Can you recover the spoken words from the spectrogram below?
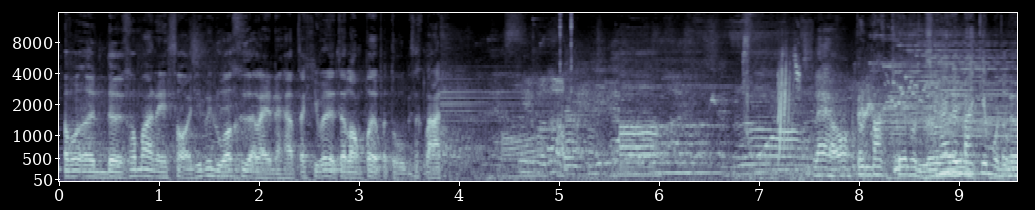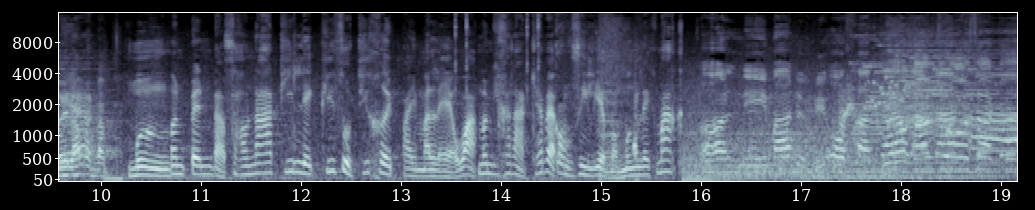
เราบังเอิญเดินเข้ามาในซอยที่ไม่รู้ว่าคืออะไรนะครับ แต่คิดว่าเดี๋ยวจะลองเปิดประตูไปสักร้าน แล้วเป็นบาเกหมดเลยใช่เป็นบาเกมหมดเลยแล้วเหมือนแบบมึงมันเป็นแบบซาวน่าที่เล็กที่สุดที่เคยไปมาแล้วอะมันมีขนาดแค่แบบกล่องสี่เหลี่ยมอะมึงเล็กมากตอนนี้มาถึงที่โอซาก้าแล้วครับที่โอซาก้า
